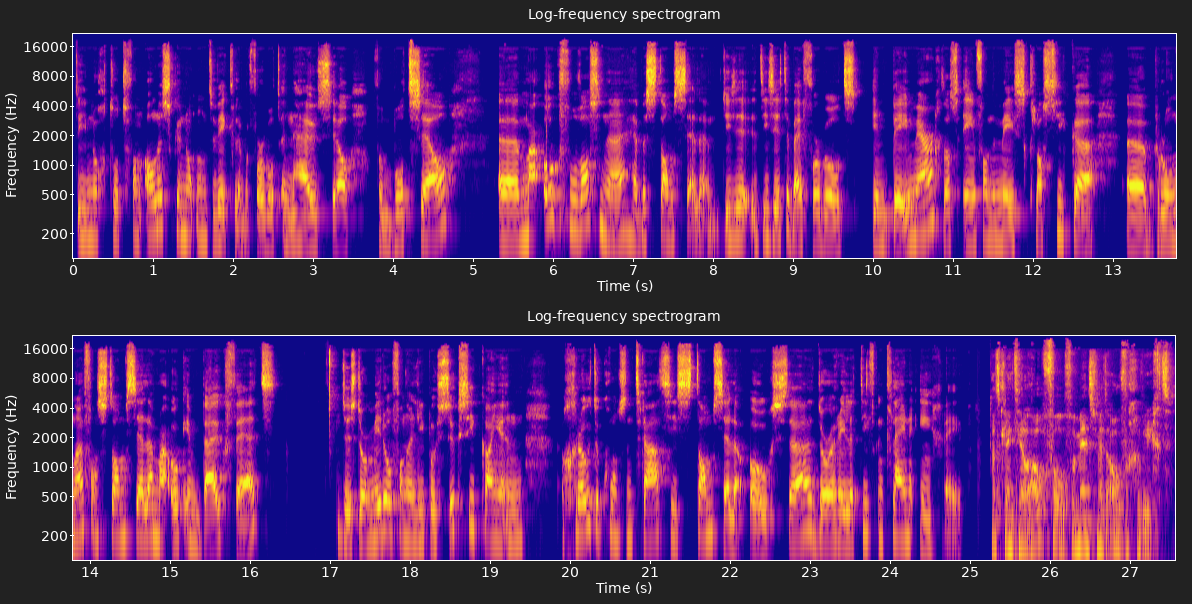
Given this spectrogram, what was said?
die nog tot van alles kunnen ontwikkelen. Bijvoorbeeld een huidcel of een botcel. Uh, maar ook volwassenen hebben stamcellen. Die, die zitten bijvoorbeeld in beenmerg, dat is een van de meest klassieke uh, bronnen van stamcellen, maar ook in buikvet. Dus door middel van een liposuctie kan je een grote concentratie stamcellen oogsten door relatief een kleine ingreep. Dat klinkt heel hoopvol voor mensen met overgewicht,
